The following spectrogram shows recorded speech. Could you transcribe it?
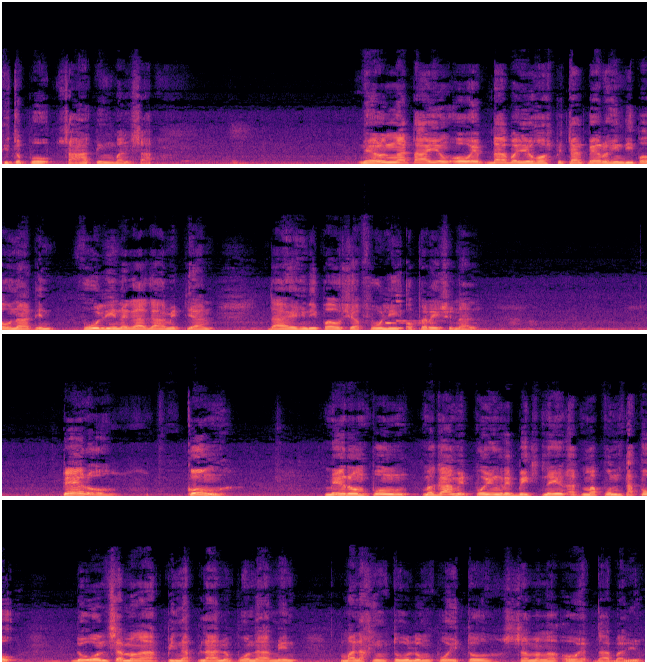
dito po sa ating bansa. Meron nga tayong OFW hospital pero hindi pa ho natin fully nagagamit yan dahil hindi pa ho siya fully operational. Pero kung meron pong magamit po yung rebates na yun at mapunta po doon sa mga pinaplano po namin, malaking tulong po ito sa mga OFW.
